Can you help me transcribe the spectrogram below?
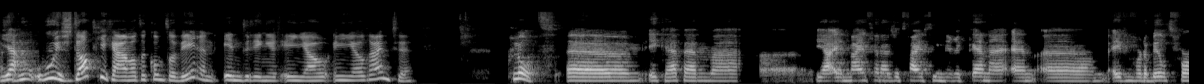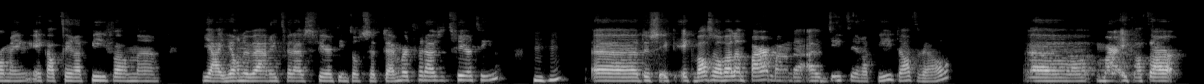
Ja. Hoe, hoe is dat gegaan? Want er komt er weer een indringer in, jou, in jouw ruimte. Klopt. Ehm, ik heb hem ja, in mei 2015 leren kennen. En ehm, even voor de beeldvorming, ik had therapie van ja, januari 2014 tot september 2014. Mm dus ik, ik was al wel een paar maanden uit die therapie, dat wel. Uh, maar ik had daar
